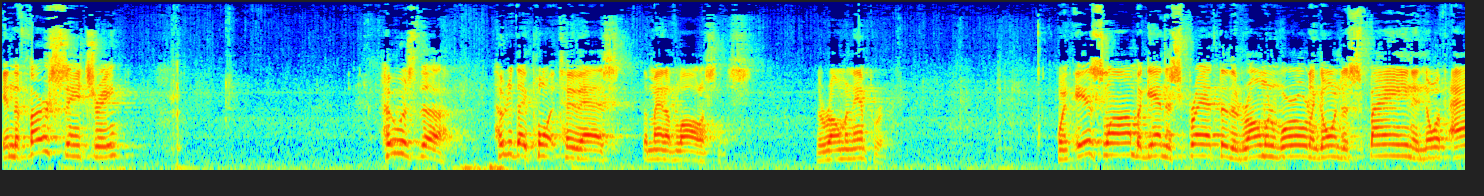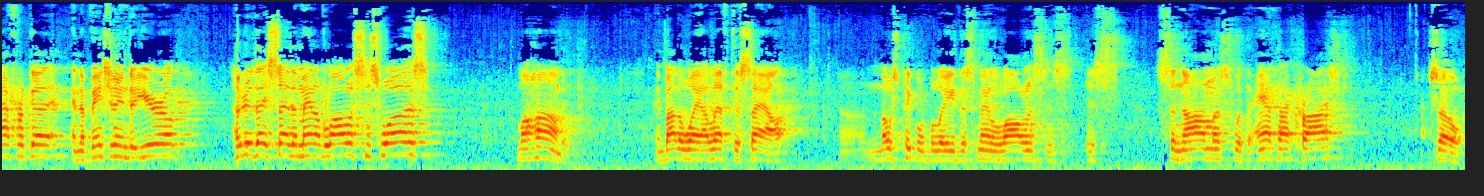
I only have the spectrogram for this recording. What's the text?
In the first century, who was the who did they point to as the man of lawlessness? The Roman emperor. When Islam began to spread through the Roman world and go into Spain and North Africa and eventually into Europe, who did they say the man of lawlessness was? Muhammad. And by the way, I left this out. Uh, most people believe this man of lawlessness is, is synonymous with the Antichrist. So,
